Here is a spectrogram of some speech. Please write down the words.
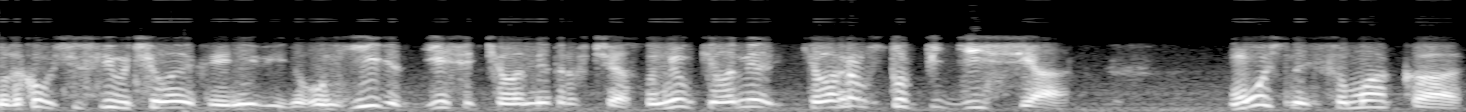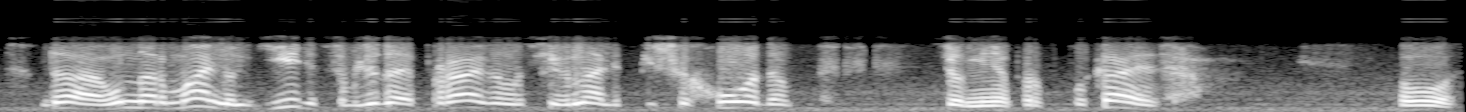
Но такого счастливого человека я не видел. Он едет 10 километров в час. На нем километр, килограмм 150. Мощный самокат. Да, он нормально, он едет, соблюдая правила, сигналит пешеходам. Все, меня пропускает. Вот.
